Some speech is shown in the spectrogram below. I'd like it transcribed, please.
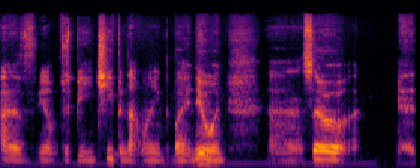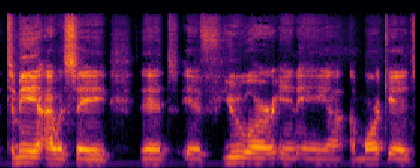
out of you know just being cheap and not wanting to buy a new one. Uh, so to me, I would say that if you are in a, uh, a market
